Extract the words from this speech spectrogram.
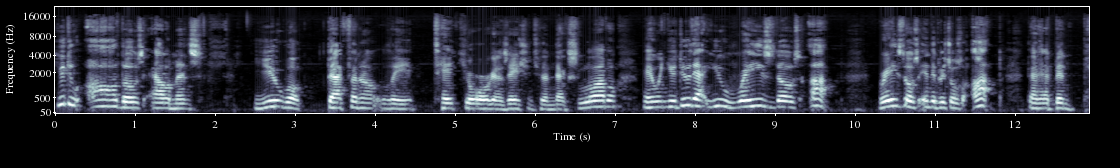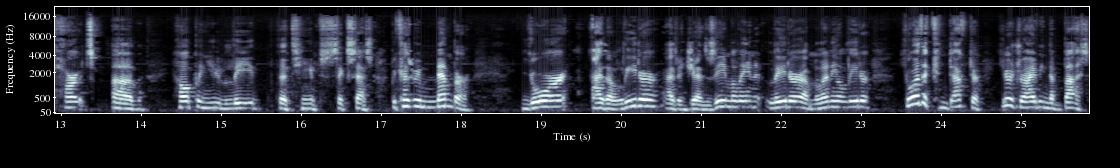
you do all those elements you will definitely take your organization to the next level and when you do that you raise those up raise those individuals up that have been parts of helping you lead the team to success. Because remember, you're as a leader, as a Gen Z leader, a millennial leader, you're the conductor. You're driving the bus.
